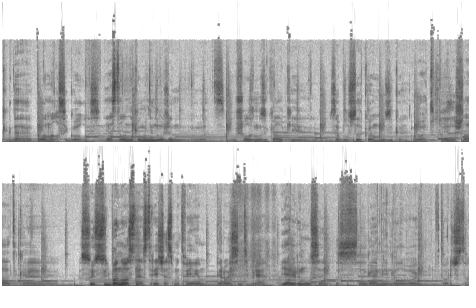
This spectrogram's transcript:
когда поломался голос. Я стал никому не нужен, вот, ушел из музыкалки, забыл, что такое музыка. Вот, произошла такая судьбоносная встреча с Матвеем 1 сентября. Я вернулся с ногами и головой в творчество.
